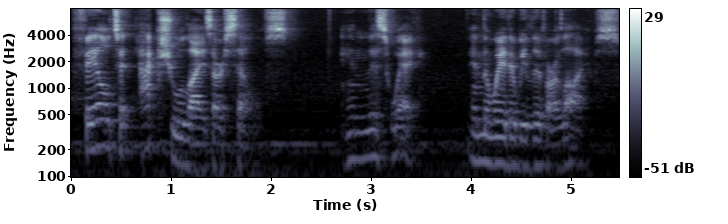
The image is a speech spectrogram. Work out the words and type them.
fail to actualize ourselves in this way, in the way that we live our lives.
